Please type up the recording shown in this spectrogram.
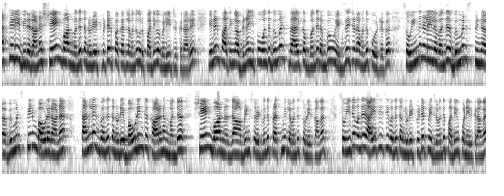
ஆஸ்திரேலிய வீரரான ஷேன் பான் வந்து தன்னுடைய ட்விட்டர் பக்கத்தில் வந்து ஒரு பதிவை வெளியிட்டிருக்கிறாரு. என்னன்னு பார்த்தீங்க அப்படின்னா இப்போ வந்து விமன்ஸ் வேர்ல்ட் கப் வந்து ரொம்பவும் எக்ஸைட்டடாக வந்து போயிட்டுருக்கு. ஸோ இந்த நிலையில் வந்து விமன் ஸ்பின் விமன் ஸ்பின் பவுலரான சன்லைஸ் வந்து தன்னுடைய பவுலிங்க்கு காரணம் வந்து ஷேன் வான் தான் அப்படின்னு சொல்லிட்டு வந்து பிரஸ் மீட்ல வந்து சொல்லியிருக்காங்க. ஸோ இதை வந்து ஐசிசி வந்து தங்களுடைய ட்விட்டர் பேஜில் வந்து பதிவு பண்ணியிருக்காங்க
